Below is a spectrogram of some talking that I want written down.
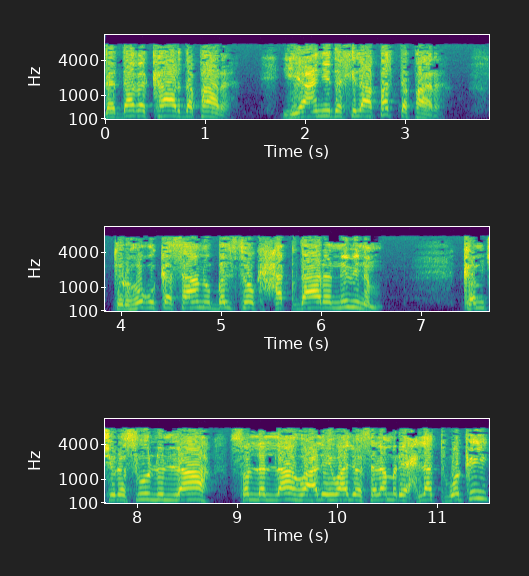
د دغه کار دپاره، یعنی د خلافت دپاره، تر هغو کسانو بل څوک حقدار نه وینم کوم چې رسول الله صلی الله علیه وآله وسلم رحلت وکړ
